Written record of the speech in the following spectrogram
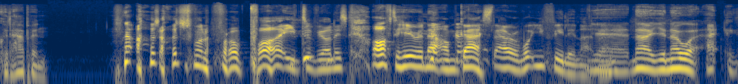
could happen. I just want to throw a party, to be honest. After hearing that, I'm gassed. Aaron, what are you feeling like? Yeah, man? no, you know what? Ac-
